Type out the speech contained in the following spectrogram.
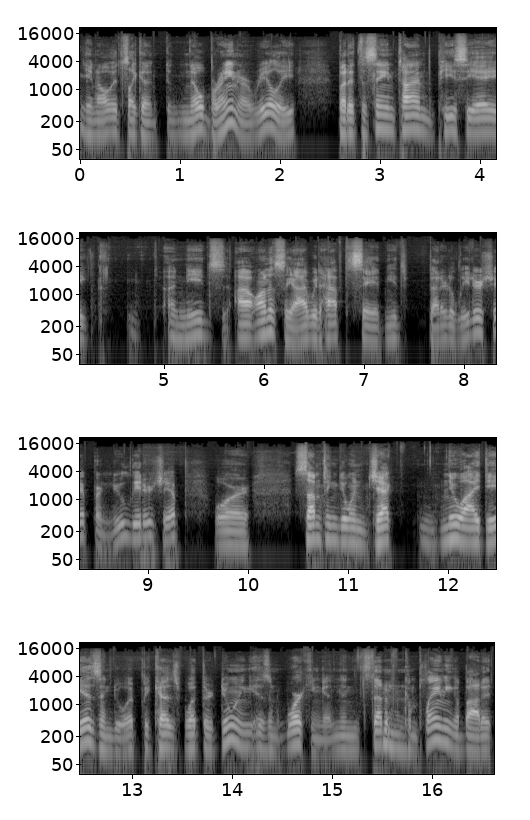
you know it's like a no-brainer really. But at the same time the pca uh, needs honestly i would have to say it needs better leadership or new leadership or something to inject new ideas into it because what they're doing isn't working and instead of Mhm. complaining about it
